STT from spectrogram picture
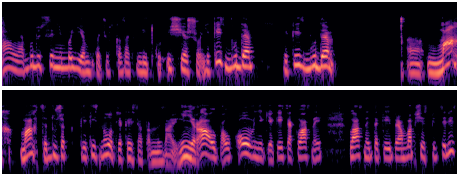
але будуть сильні вам хочу сказати влітку. І ще що, якийсь буде, якийсь буде мах. Мах це дуже якийсь, ну от якийсь там, не знаю, генерал, полковник, якийсь класний, класний такий, прям вообще спеціаліст.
